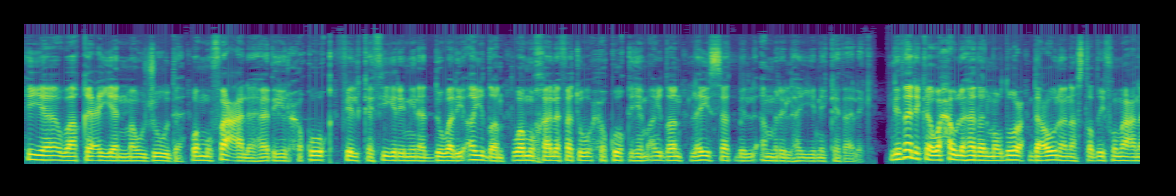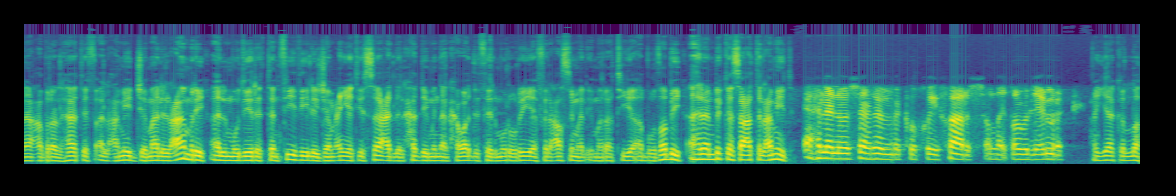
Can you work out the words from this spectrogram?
هي واقعيا موجودة ومفعلة هذه الحقوق في الكثير من الدول أيضا ومخالفة حقوقهم أيضا ليست بالأمر الهين كذلك. لذلك وحول هذا الموضوع دعونا نستضيف معنا عبر الهاتف العميد جمال العامري المدير التنفيذي لجمعية ساعد للحد من الحوادث المرورية في العاصمة الإماراتية أبو ظبي. أهلا بك سعادة العميد. أهلا وسهلا بك أخوي فارس الله يطول عمرك. حياك الله.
